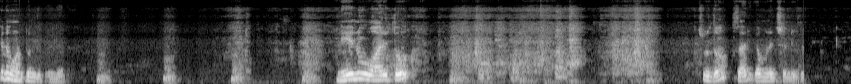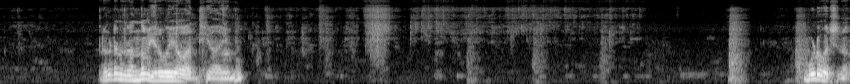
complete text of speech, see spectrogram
చక్కని ఉంటుంది పిల్లలు నేను వారితో చూద్దాం ఒకసారి గమనించండి. ప్రకటన గ్రంథం ఇరవయో అధ్యాయము. మూడో వచనం.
